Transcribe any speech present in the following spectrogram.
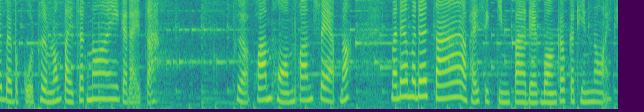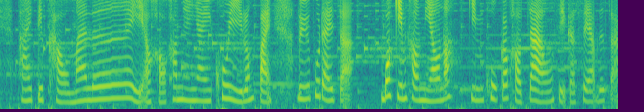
ยใบมะกรูดเพิ่มลงไปจักน้อยก็ได้จ้ะเพื่อความหอมความแซบเนาะมาเด้อมาเด้อจ้าไผสิกินปลาแดกบองกับกระทินหน่อย พายติบเขามาเลย เอาเขาคำใหญ่ๆคุยลงไป หรือผู้ใดจะบ่กินข้าวเหนียวเนาะกินคุกกับข้าวเจ้าสิก็แซบด้อจ้ะ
